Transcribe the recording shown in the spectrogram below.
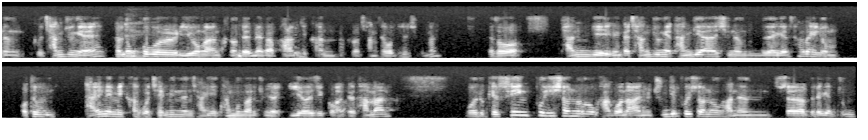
는 그 장중에 변동폭을 이용한 그런 매매가 바람직한 그런 장세거든요, 지금은. 그래서 단기, 그러니까 장중에 단기 하시는 분들에게 상당히 좀 어떻게 보면 다이내믹하고 재밌는 장이 당분간은 좀 이어질 것 같아요. 다만 뭐 이렇게 스윙 포지션으로 가거나 아니면 중기 포지션으로 가는 투자자들에게 좀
